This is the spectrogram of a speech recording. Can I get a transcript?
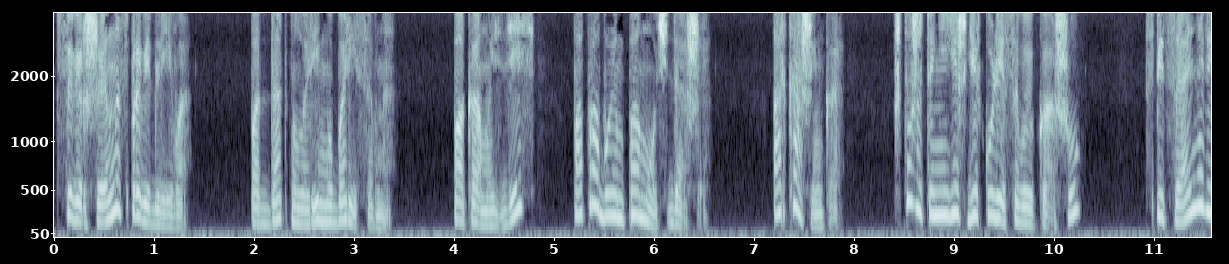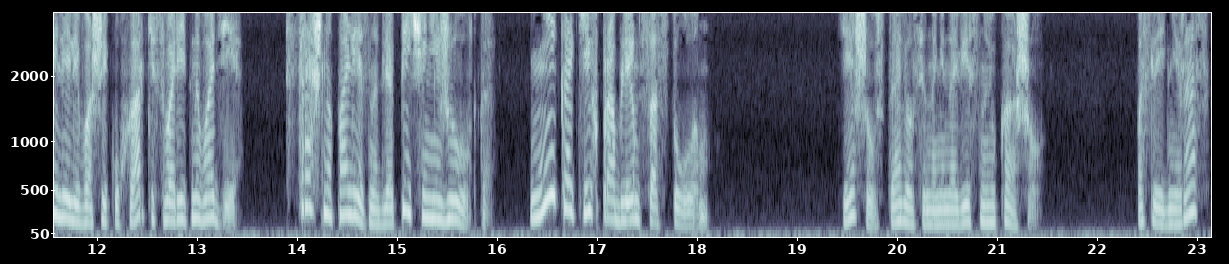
«Совершенно справедливо», — поддакнула Римма Борисовна. «Пока мы здесь, попробуем помочь Даше. Аркашенька, что же ты не ешь геркулесовую кашу? Специально велели вашей кухарке сварить на воде. Страшно полезно для печени и желудка. Никаких проблем со стулом». Кеша уставился на ненавистную кашу. Последний раз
